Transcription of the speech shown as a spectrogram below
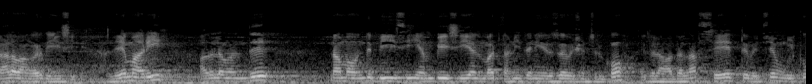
வேலை வாங்குறது ஈஸி அதே மாதிரி அதில் வந்து நம்ம வந்து பிசி எம்பிசி அந்த மாதிரி தனித்தனி ரிசர்வேஷன்ஸ் இருக்கும். இதில் அதெல்லாம் சேர்த்து வச்சு உங்களுக்கு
